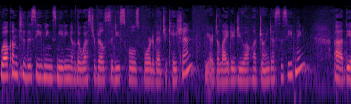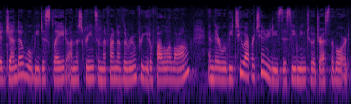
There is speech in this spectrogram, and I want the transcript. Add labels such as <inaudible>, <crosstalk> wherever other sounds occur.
Welcome to this evening's meeting of the Westerville City Schools Board of Education. We are delighted you all have joined us this evening. Uh, The agenda will be displayed on the screens in the front of the room for you to follow along, and there will be two opportunities this evening to address the board.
